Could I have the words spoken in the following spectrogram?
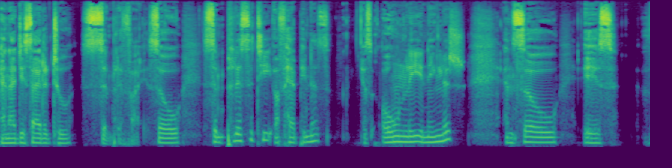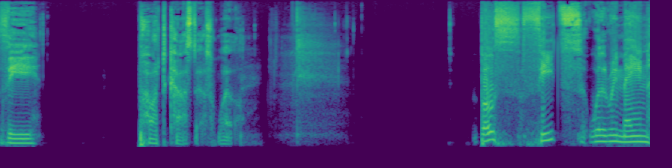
And I decided to simplify. So, simplicity of happiness is only in English, and so is the podcast as well. Both feeds will remain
